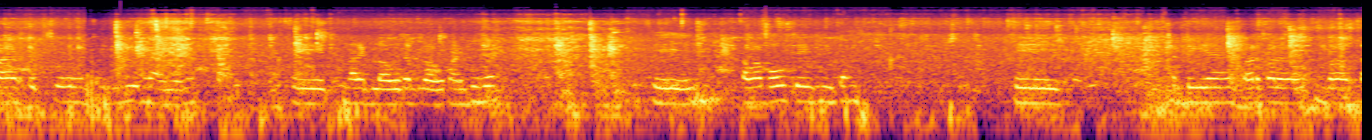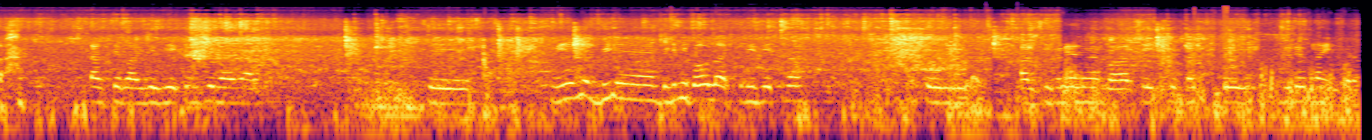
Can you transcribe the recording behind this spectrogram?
ਮੈਂ ਕੁਛ ਵੀਡੀਓ ਬਣਾਈ ਹੈ। ਅਤੇ ਨਾਲੇ ਬਲੌਗ ਦਾ ਬਲੌਗ ਬਣ ਜੂਗਾ ਅਤੇ ਹਵਾ ਬਹੁਤ ਤੇਜ਼ ਸੀ ਤਾਂ ਅਤੇ ਠੰਡੀ ਹੈ, ਪਰ ਪਰ ਬਹੁਤ ਤੱਕ ਤੇ ਵੱਜ ਗਈ ਇੱਕ ਦੂਜੇ ਨਾਲ ਨਾਲ। ਅਤੇ ਬਿਜਲੀ ਬਹੁਤ ਲੱਗ ਰਹੀ ਸੀ ਇਸ ਤਰ੍ਹਾਂ ਅਤੇ ਬਾਹਰ ਸੀ ਖੜਿਆ ਮੈਂ ਬਾਹਰ ਸੀ ਵੀਡੀਓ ਬਣਾਈ ਫਿਰ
